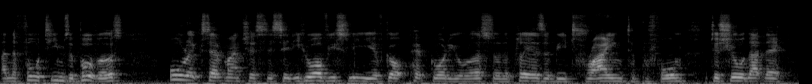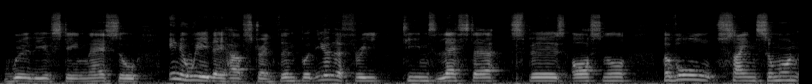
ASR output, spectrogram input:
And the four teams above us all except Manchester City, who obviously have got Pep Guardiola, so the players will be trying to perform to show that they're worthy of staying there. So, in a way, they have strengthened. But the other three teams, Leicester, Spurs, Arsenal, have all signed someone.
